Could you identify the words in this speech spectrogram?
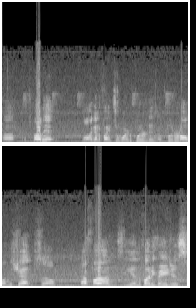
Uh, that's about it. Now I got to find somewhere to put it in, put it all in the shed. So, have fun. See you in the funny pages.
